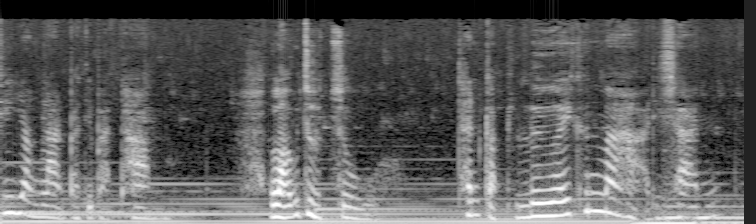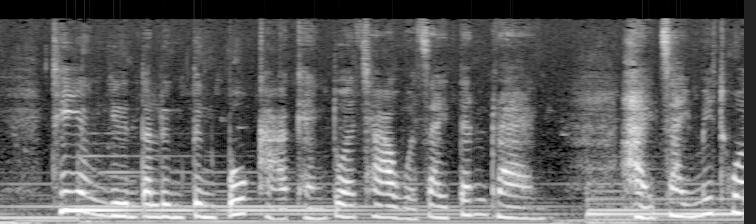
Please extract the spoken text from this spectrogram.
ที่ยังลานปฏิบัติธรรมแล้วจู่ๆท่านกับเลื้อยขึ้นมาหาดิฉัน ที่ยังยืนตะลึงตึงโป๊กขาแข็งตัวชาหัวใจเต้นแรง หายใจไม่ทั่ว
